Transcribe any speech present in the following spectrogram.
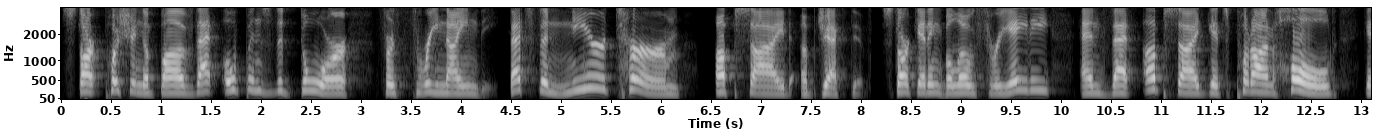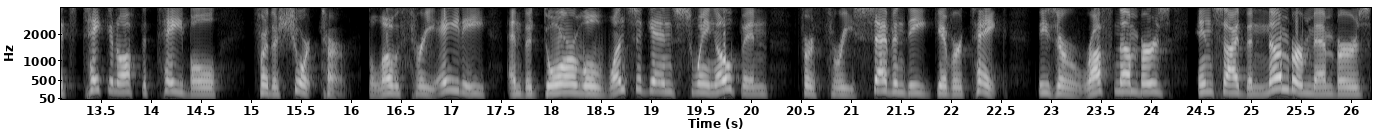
start pushing above. That opens the door for 390. That's the near term upside objective. Start getting below 380, and that upside gets put on hold, gets taken off the table for the short term. Below 380, and the door will once again swing open for 370, give or take. These are rough numbers. Inside the number members,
